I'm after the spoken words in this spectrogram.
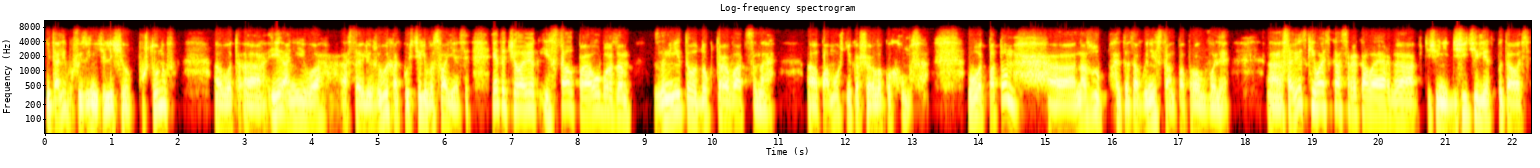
не талибов, извините, лечил пуштунов, вот, а, и они его оставили живых, отпустили в Освояси. Этот человек и стал прообразом знаменитого доктора Ватсона, а, помощника Шерлока Холмса. Вот. Потом на зуб этот Афганистан попробовали советские войска, 40-я армия в течение 10 лет пыталась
